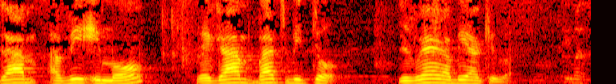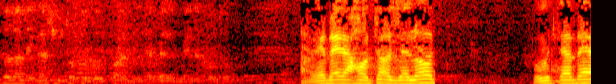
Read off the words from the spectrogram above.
גם אבי אמו וגם בת ביתו. דברי רבי עקיבא. הרי בן אחותו זה לא הוא מתנבא,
